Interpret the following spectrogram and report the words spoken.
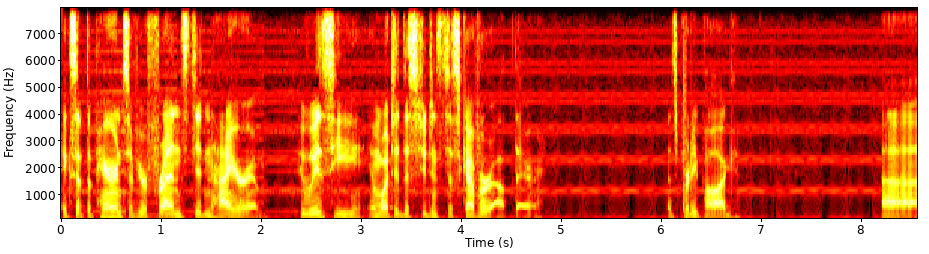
Except the parents of your friends didn't hire him. Who is he, and what did the students discover out there? That's pretty pog. Uh,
